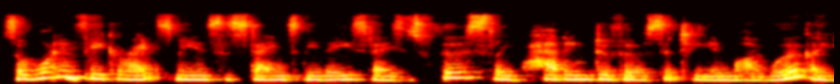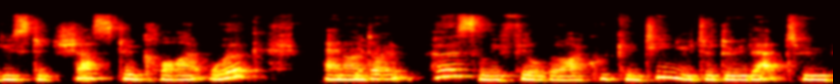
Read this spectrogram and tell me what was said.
So, what invigorates me and sustains me these days is firstly having diversity in my work. I used to just do client work. And I don't personally feel that I could continue to do that too,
